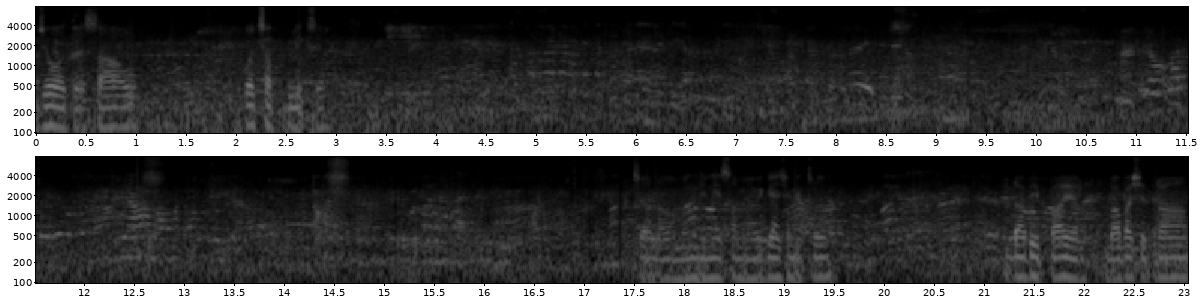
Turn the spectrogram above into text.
જુઓ તો સાવ ઓછા પબ્લિક છે. ચાલો મંદિરની સામે આવી ગયા છે મિત્રો. ડાબી પાયલ બાબા સીતરામ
